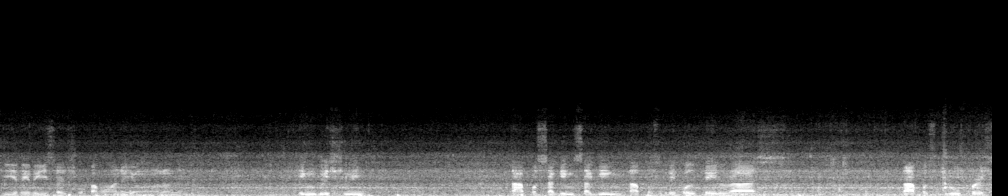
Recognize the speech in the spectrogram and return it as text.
I-research ko pa kung ano yung ano niya. English name. Tapos saging-saging, tapos triple tail wrasse, tapos groupers.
